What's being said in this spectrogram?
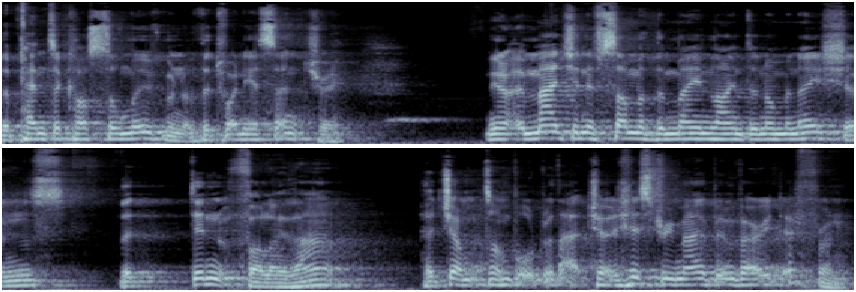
the Pentecostal movement of the 20th century. You know, imagine if some of the mainline denominations that didn't follow that had jumped on board with that. Church history may have been very different.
